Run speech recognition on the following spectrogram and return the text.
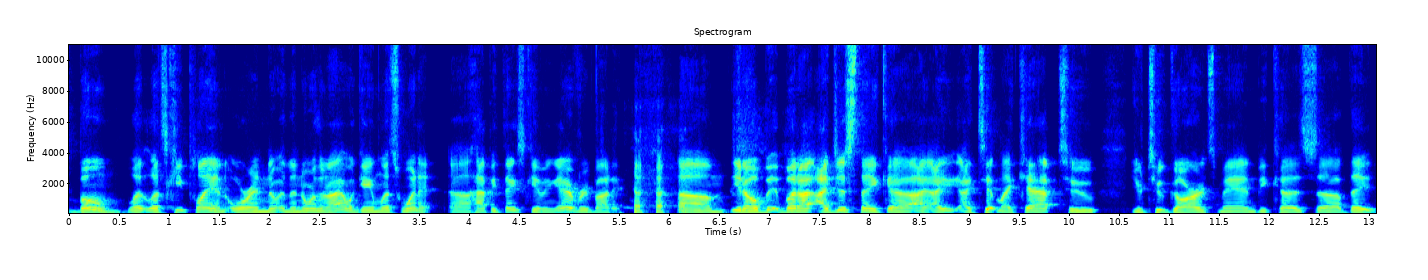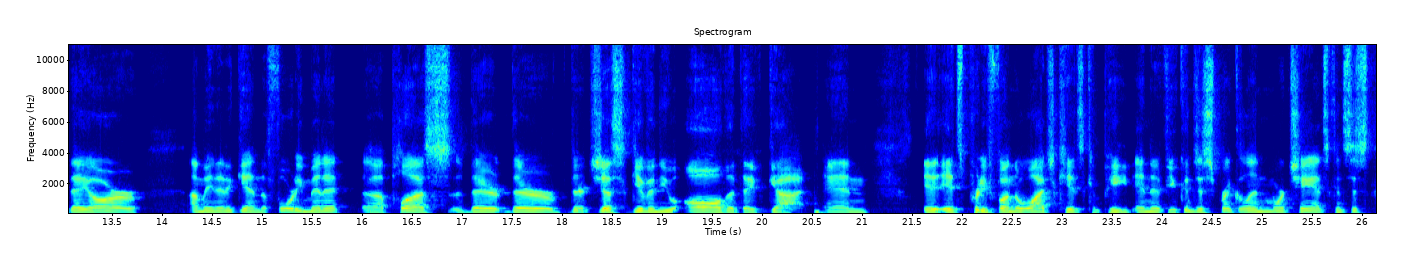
boom, let, us keep playing. Or in, in the Northern Iowa game, let's win it. Uh, happy Thanksgiving, everybody. um, you know, but, but I, I, just think uh, I, I, tip my cap to your two guards, man, because uh, they they are. I mean, and again, the forty minute uh, plus, they're they're they're just giving you all that they've got, and it, it's pretty fun to watch kids compete. And if you can just sprinkle in more chance, consistent,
